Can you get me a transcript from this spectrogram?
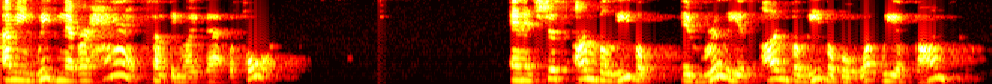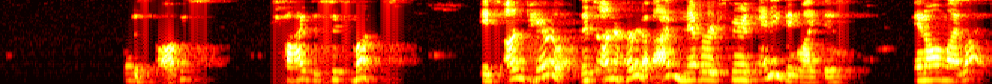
I mean, we've never had something like that before. And it's just unbelievable. It really is unbelievable what we have gone through. what is it, August? Five to six months. It's unparalleled. It's unheard of. I've never experienced anything like this in all my life.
